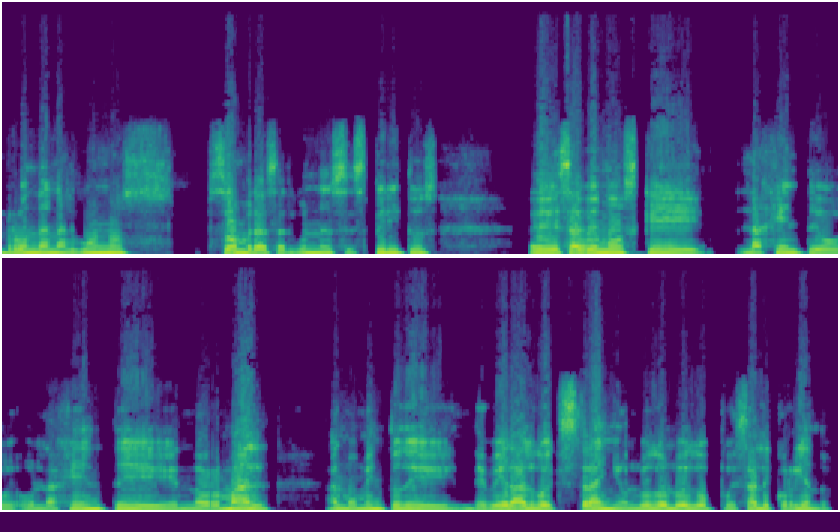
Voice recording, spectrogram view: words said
rondan algunos sombras, algunos espíritus. Eh, sabemos que la gente o, la gente normal al momento de, ver algo extraño, luego, luego pues sale corriendo.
